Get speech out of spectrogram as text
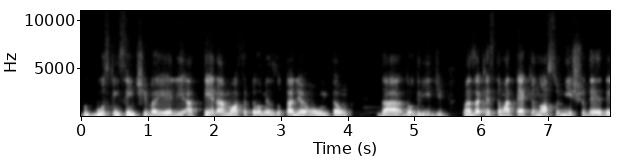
busca, incentiva ele a ter a amostra pelo menos do talhão ou então da, do grid, mas a questão até que o nosso nicho de, de,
